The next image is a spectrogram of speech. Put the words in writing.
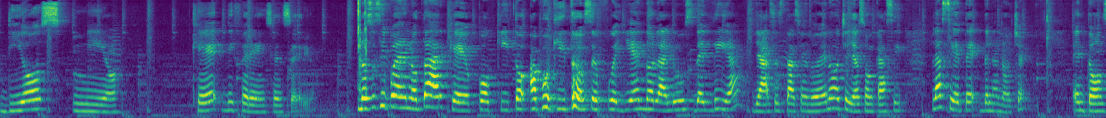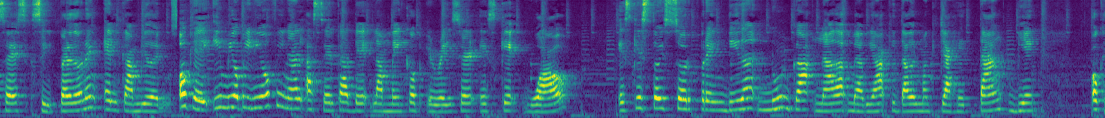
Dios mío, qué diferencia en serio. No sé si pueden notar que poquito a poquito se fue yendo la luz del día. Ya se está haciendo de noche, ya son casi las 7 de la noche. Entonces, sí, perdonen el cambio de luz. Ok, y mi opinión final acerca de la Makeup Eraser es que, wow, es que estoy sorprendida. Nunca nada me había quitado el maquillaje tan bien. Ok,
